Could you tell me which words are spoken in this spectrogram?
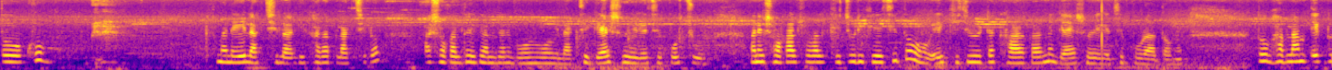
তো খুব মানে এই লাগছিল আর কি, খারাপ লাগছিল। আর সকাল থেকে আমি জানি বমি বমি লাগছে, গ্যাস হয়ে গেছে প্রচুর। মানে সকাল সকাল খিচুড়ি খেয়েছি তো, এই খিচুড়িটা খাওয়ার কারণে গ্যাস হয়ে গেছে পুরা দমে তো ভাবলাম একটু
